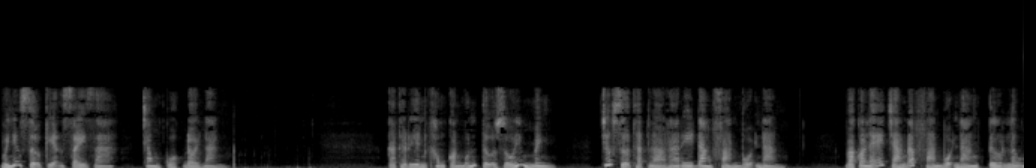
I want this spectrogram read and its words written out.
với những sự kiện xảy ra trong cuộc đời nàng. Catherine không còn muốn tự dối mình trước sự thật là Larry đang phản bội nàng. Và có lẽ chàng đã phản bội nàng từ lâu,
